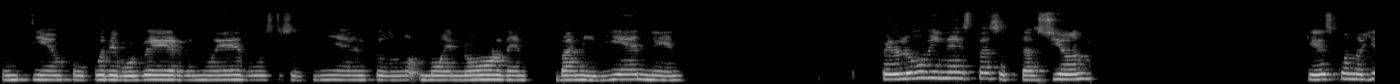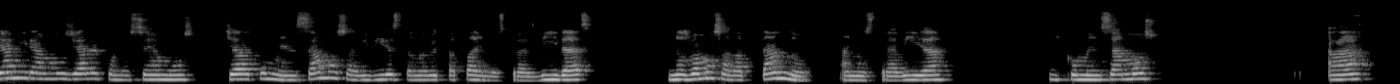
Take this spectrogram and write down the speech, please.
un tiempo, puede volver de nuevo, estos sentimientos no, no en orden, van y vienen. Pero luego viene esta aceptación, que es cuando ya miramos, ya reconocemos, ya comenzamos a vivir esta nueva etapa de nuestras vidas, nos vamos adaptando a nuestra vida y comenzamos a,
